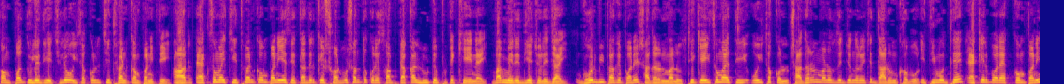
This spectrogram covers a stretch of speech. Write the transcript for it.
সম্পদ তুলে দিয়েছিল ওই সকল চিটফান্ড কোম্পানিতে। আর একসময় চিটফান্ড কোম্পানি এসে তাদেরকে সর্বশান্ত করে সব টাকা লুটে পুটে খেয়ে নেয় বা মেরে দিয়ে চলে যায়। ঘোর বিপাকে পড়ে সাধারণ মানুষ। ঠিক এই সময়তেই ওই সকল সাধারণ মানুষদের জন্য রয়েছে দারুণ খবর। ইতিমধ্যে একের পর এক কোম্পানি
